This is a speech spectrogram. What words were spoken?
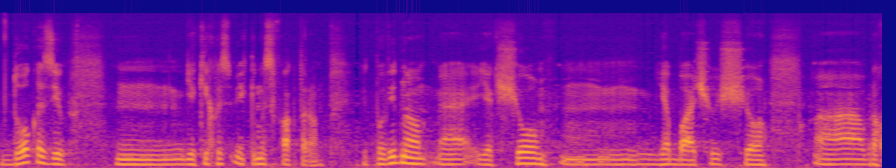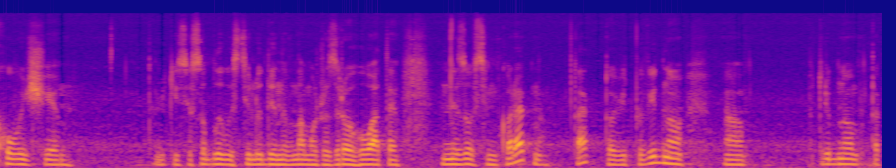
доказів якихось якимось факторам. Відповідно, е, якщо я бачу, що враховуючи якісь особливості людини, вона може зреагувати не зовсім коректно, так, то відповідно потрібно так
